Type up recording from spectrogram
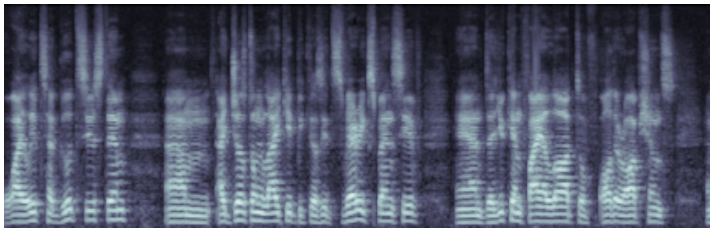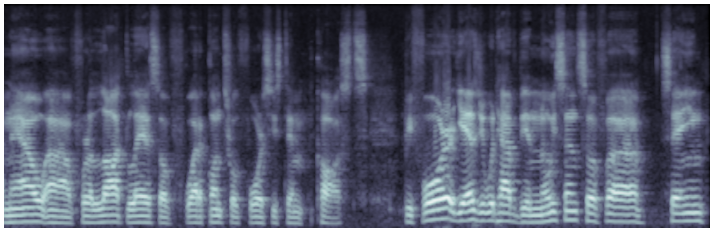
while it's a good system, um, I just don't like it because it's very expensive and uh, you can find a lot of other options now uh, for a lot less of what a Control 4 system costs. Before, yes, you would have the nuisance of uh, saying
